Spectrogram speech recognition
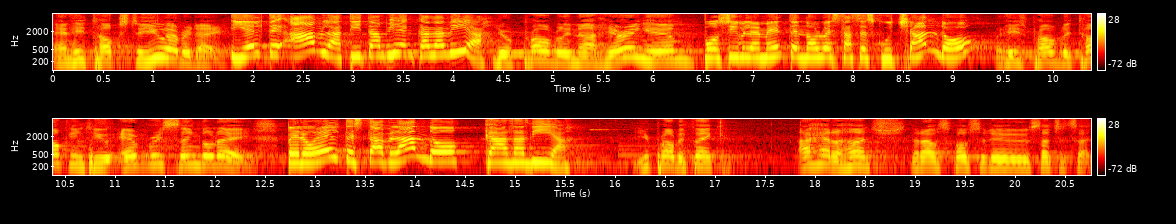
and He talks to you every day. y Él te habla a ti también cada día. You're probably not hearing Him, Posiblemente no lo estás escuchando, but He's probably talking to you every single day. pero Él te está hablando cada día. You probably think, I had a hunch that I was supposed to do such and such.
